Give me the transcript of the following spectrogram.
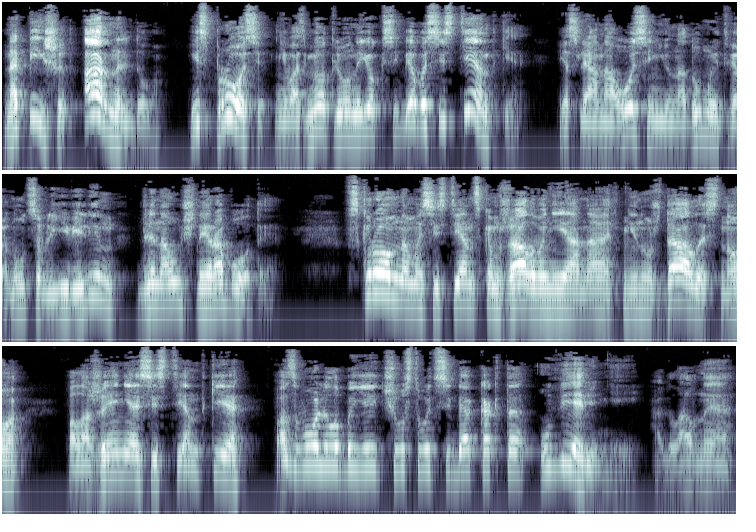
напишет Арнольду и спросит, не возьмет ли он ее к себе в ассистентки, если она осенью надумает вернуться в Льявелин для научной работы. В скромном ассистентском жаловании она не нуждалась, но положение ассистентки позволило бы ей чувствовать себя как-то уверенней, а главное,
